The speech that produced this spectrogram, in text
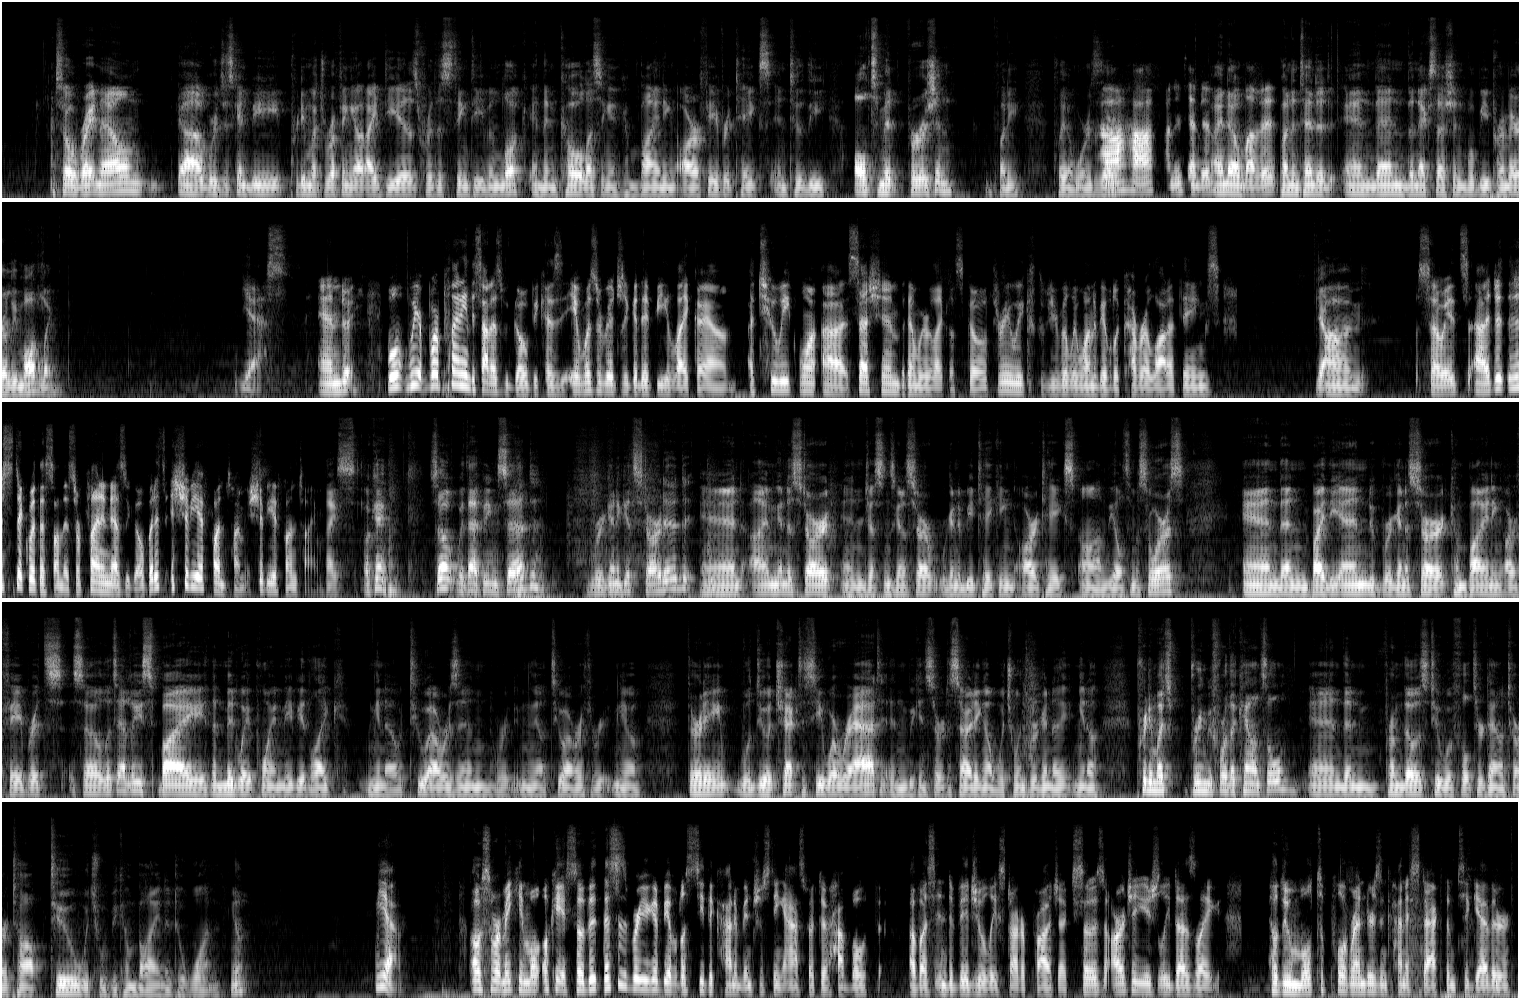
so right now, uh, we're just going to be pretty much roughing out ideas for this thing to even look, and then coalescing and combining our favorite takes into the ultimate version. Funny play on words there Uh huh. Pun intended. I know. Love it. pun intended. And then the next session will be primarily modeling. Yes. And uh, well, we're, we're planning this out as we go because it was originally going to be like a, um, a two week one, uh, session, but then we were like, let's go three weeks because we really want to be able to cover a lot of things. Yeah. Um, so it's uh, just, just stick with us on this. We're planning as we go, but it's, it should be a fun time. It should be a fun time. Nice. Okay. So with that being said, we're gonna get started, and I'm gonna start, and Justin's gonna start. We're gonna be taking our takes on the Ultimasaurus, and then by the end, we're gonna start combining our favorites. So let's at least by the midway point, maybe like you know two hours in, or you know two hour three, you know. 30 we'll do a check to see where we're at and we can start deciding on which ones we're going to you know pretty much bring before the council and then from those two we'll filter down to our top two which will be combined into one you know Yeah. Oh, so we're making okay. So th- this is where you're gonna be able to see the kind of interesting aspect of how both of us individually start a project. So as RJ usually does, like he'll do multiple renders and kind of stack them together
